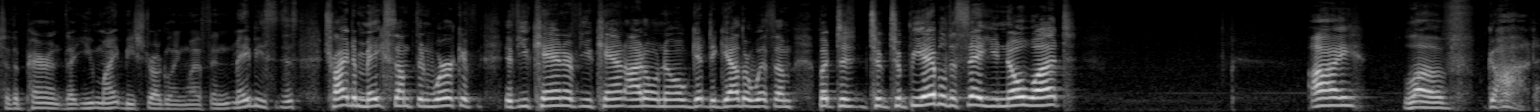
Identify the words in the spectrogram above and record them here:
to the parent that you might be struggling with? And maybe just try to make something work if, if you can or if you can't i don't know get together with them. But to, to, to be able to say you know what? I love god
